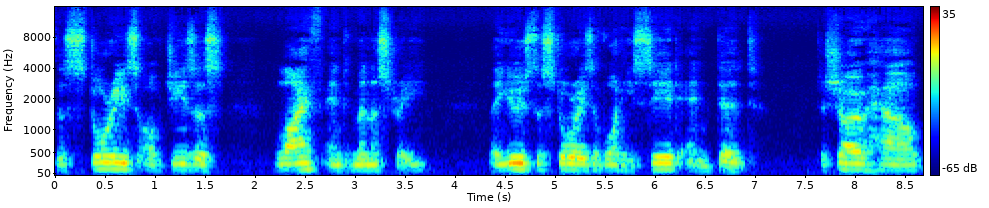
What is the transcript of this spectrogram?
the stories of Jesus' life and ministry. They used the stories of what he said and did to show how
